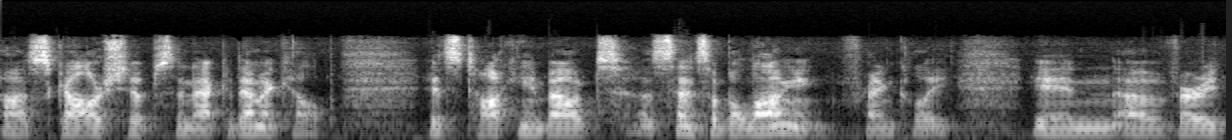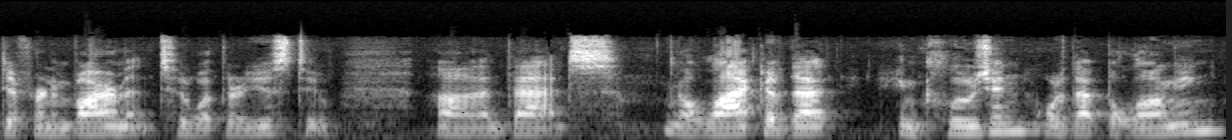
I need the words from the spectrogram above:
uh, scholarships and academic help. It's talking about a sense of belonging, frankly, in a very different environment to what they're used to. Uh, that a lack of that inclusion or that belonging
